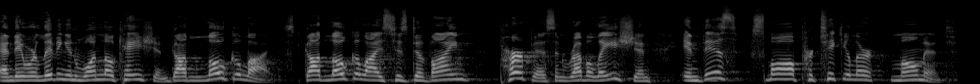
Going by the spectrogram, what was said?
and they were living in one location. God localized, God localized his divine purpose and revelation in this small particular moment.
